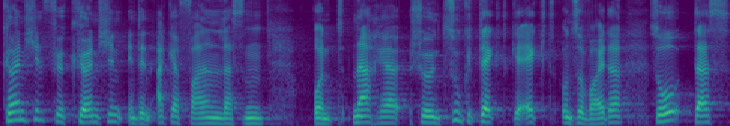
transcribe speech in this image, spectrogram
Körnchen für Körnchen in den Acker fallen lassen und nachher schön zugedeckt, geeckt und so weiter, so dass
